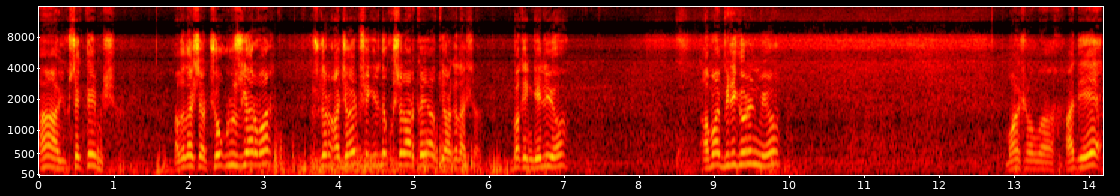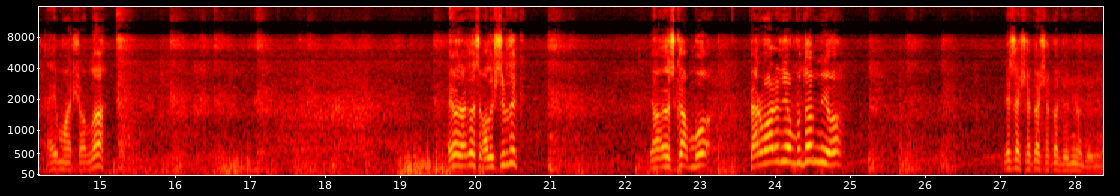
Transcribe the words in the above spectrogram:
Aa yüksekteymiş. Arkadaşlar çok rüzgar var. Rüzgar acayip şekilde kuşları arkaya atıyor arkadaşlar. Bakın geliyor. Ama biri görünmüyor. Maşallah. Hadi. Ey maşallah. Evet arkadaşlar alıştırdık. Ya Özkan bu pervane diyorum bu dönmüyor. Neyse şaka şaka dönüyor dönüyor.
